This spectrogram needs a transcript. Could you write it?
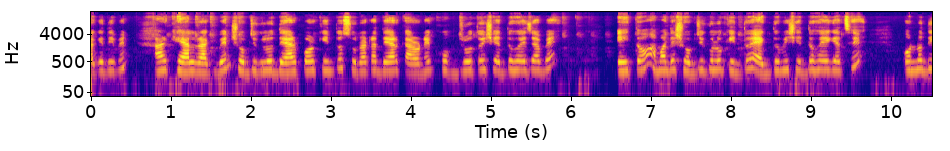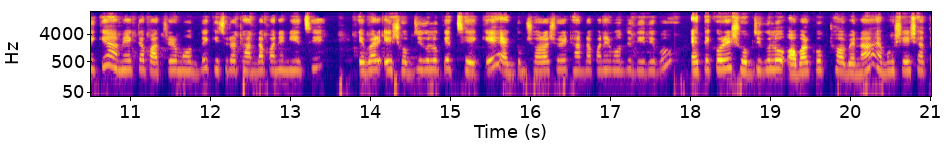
আগে দিবেন। আর খেয়াল রাখবেন, সবজিগুলো দেওয়ার পর কিন্তু সোডাটা দেওয়ার কারণে খুব দ্রুতই সেদ্ধ হয়ে যাবে। এই তো আমাদের সবজিগুলো কিন্তু একদমই সেদ্ধ হয়ে গেছে। অন্যদিকে আমি একটা পাত্রের মধ্যে কিছুটা ঠান্ডা পানি নিয়েছি। এবার এই সবজিগুলোকে ছেঁকে একদম সরাসরি ঠান্ডা পানির মধ্যে দিয়ে দেব। এতে করে সবজিগুলো ওভারকুকড হবে না এবং সেই সাথে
